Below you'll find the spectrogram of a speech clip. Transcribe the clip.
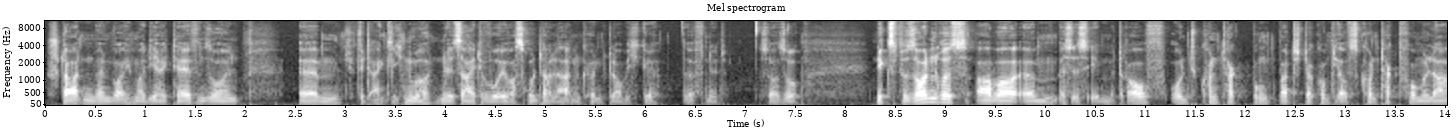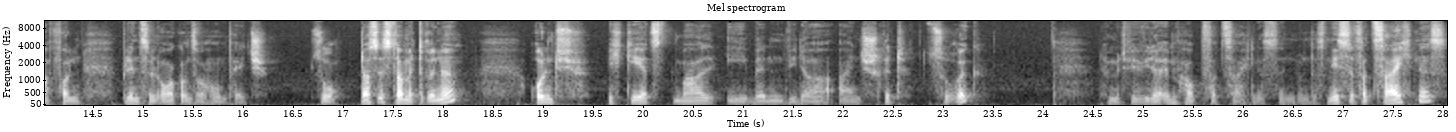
starten, wenn wir euch mal direkt helfen sollen. Ähm, wird eigentlich nur eine Seite, wo ihr was runterladen könnt, glaube ich, geöffnet. Ist also nichts Besonderes, aber ähm, es ist eben mit drauf. Und Kontakt.bat, da kommt ihr aufs Kontaktformular von blinzeln.org, unserer Homepage. So, das ist damit drinne. Und ich gehe jetzt mal eben wieder einen Schritt zurück, damit wir wieder im Hauptverzeichnis sind. Und das nächste Verzeichnis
